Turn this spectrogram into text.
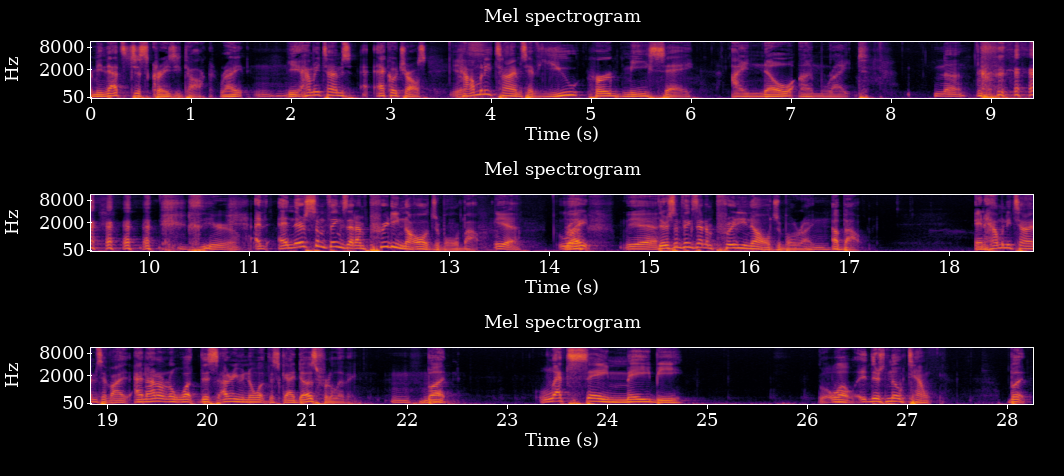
I mean, that's just crazy talk, right? You- how many times, Echo Charles, Yes. how many times have you heard me say, I know I'm right? None. Zero. And and there's some things that I'm pretty knowledgeable about. Yeah. Well, Right. Yeah. There's some things that I'm pretty knowledgeable right Mm-hmm. about. And how many times have I and I don't know what this I don't even know what this guy does for a living. Mm-hmm. But let's say maybe well, there's no telling. But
